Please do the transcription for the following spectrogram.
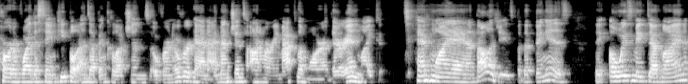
part of why the same people end up in collections over and over again. I mentioned Anna Marie McLemore. They're in like 10 YA anthologies. But the thing is, they always make deadline.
